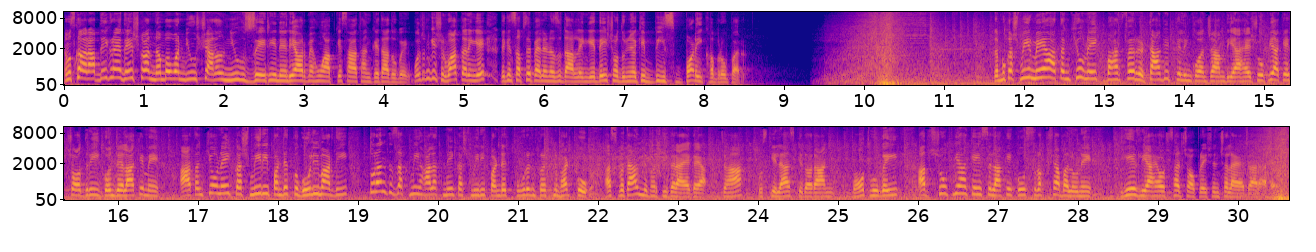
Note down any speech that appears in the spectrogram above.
नमस्कार, आप देख रहे हैं देश का number one news channel news 18 India और मैं हूँ आपके साथ अंकिता दुबे। बुलेटिन की शुरुआत करेंगे, लेकिन सबसे पहले नज़र डालेंगे देश और दुनिया की 20 बड़ी खबरों पर। जम्मू कश्मीर में आतंकियों ने एक बार फिर टारगेट किलिंग को अंजाम दिया है। शोपिया के चौधरी गुंज इलाके में आतंकियों ने कश्मीरी पंडित को गोली मार दी। तुरंत जख्मी हालत में कश्मीरी पंडित पूरन कृष्ण भट्ट को अस्पताल में भर्ती कराया गया, जहाँ उसके इलाज के दौरान मौत हो गई। अब शोपिया के इस इलाके को सुरक्षा बलों ने घेर लिया है और सर्च ऑपरेशन चलाया जा रहा है।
